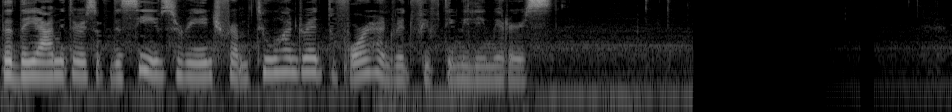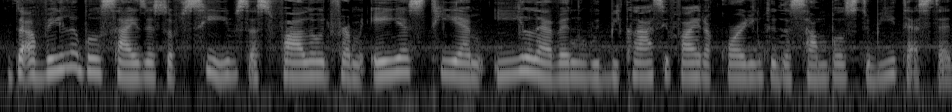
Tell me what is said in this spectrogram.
The diameters of the sieves range from 200 to 450 mm. The available sizes of sieves as followed from ASTM E11 would be classified according to the samples to be tested.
